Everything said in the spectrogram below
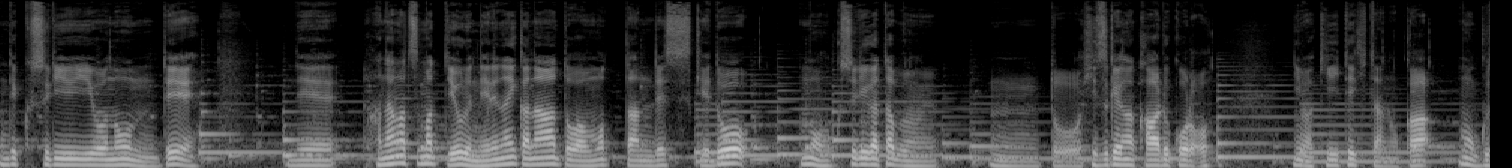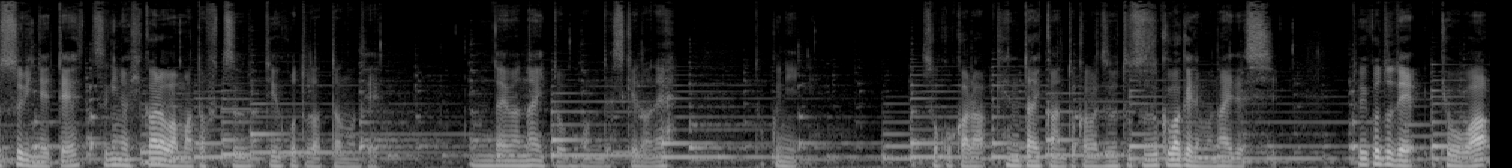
で薬を飲んでで鼻が詰まって夜寝れないかなとは思ったんですけどもうお薬が多分うんと日付が変わる頃には効いてきたのかもうぐっすり寝て次の日からはまた普通っていうことだったので問題はないと思うんですけどね。特にそこから倦怠感とかがずっと続くわけでもないですし。ということで今日は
